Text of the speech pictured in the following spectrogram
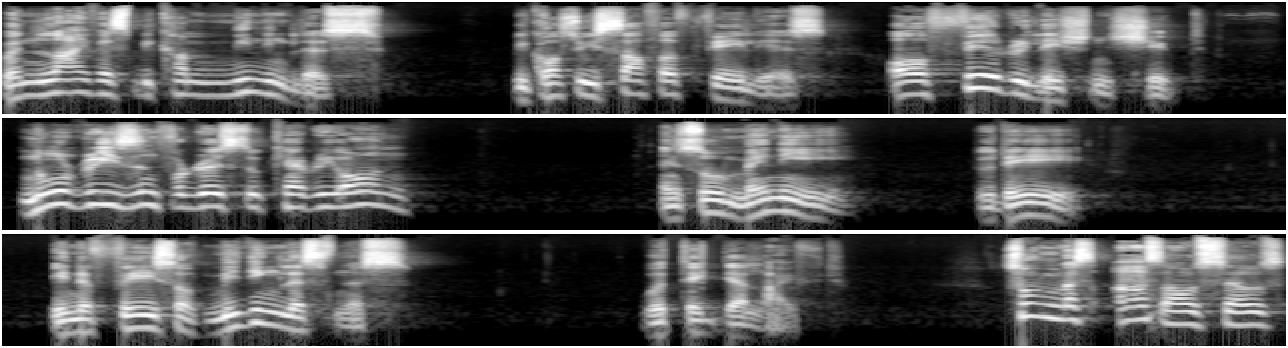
when life has become meaningless because we suffer failures or failed relationship, no reason for us to carry on. And so many today, in the face of meaninglessness, will take their life. So we must ask ourselves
